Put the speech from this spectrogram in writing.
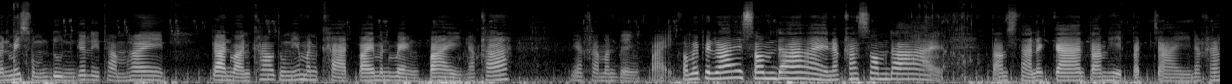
มันไม่สมดุลก็เลยทำให้การหวานข้าวตรงนี้มันขาดไปมันแหว่งไปนะคะเนี่ยค่ะมันแหว่งไปก็ไม่เป็นไรซ่อมได้นะคะซ่อมได้ ตามสถานการณ์ตามเหตุปัจจัยนะคะ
